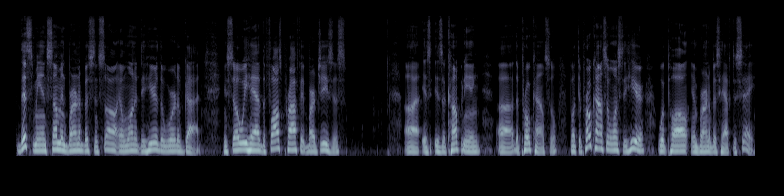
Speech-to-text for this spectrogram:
this man summoned Barnabas and Saul and wanted to hear the word of God. And so we have the false prophet Bar Jesus uh, is, is accompanying uh, the proconsul, but the proconsul wants to hear what Paul and Barnabas have to say.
